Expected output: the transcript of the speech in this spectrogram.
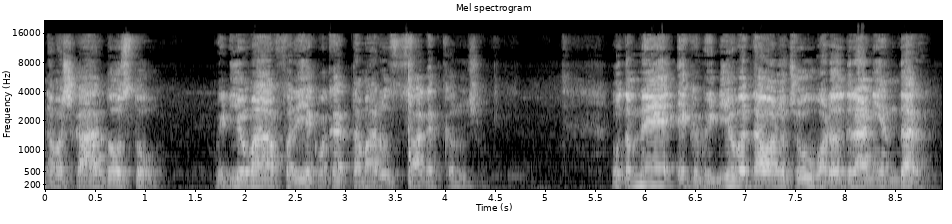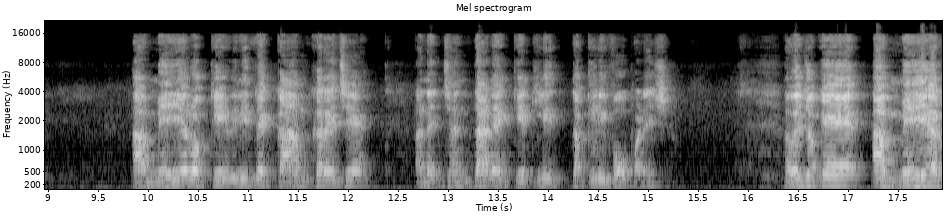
નમસ્કાર દોસ્તો. વિડીયોમાં ફરી એક વખત તમારું સ્વાગત કરું છું. હું તમને એક વીડિયો બતાવવાનો છું વડોદરાની અંદર. આ મેયરો કેવી રીતે કામ કરે છે અને જનતાને કેટલી તકલીફો પડે છે. હવે જો કે આ મેયર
